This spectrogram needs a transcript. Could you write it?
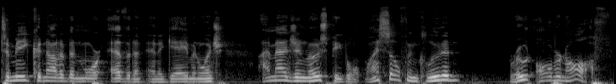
to me, could not have been more evident in a game in which I imagine most people, myself included, wrote Auburn off.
